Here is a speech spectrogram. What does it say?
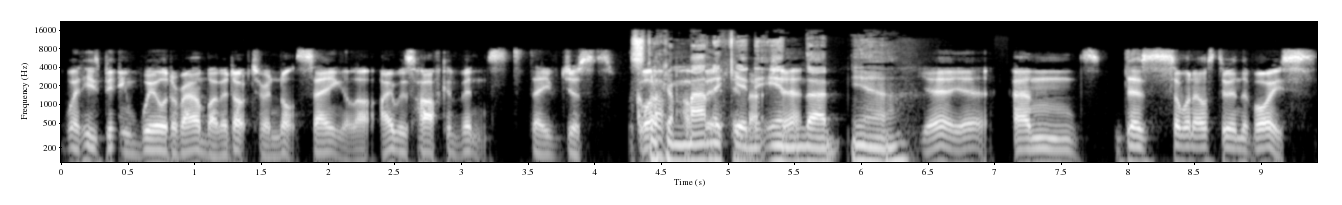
when he's being wheeled around by the doctor and not saying a lot, I was half convinced they've just got Stuck a puppet mannequin that in that. Yeah. Yeah, yeah. And there's someone else doing the voice,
